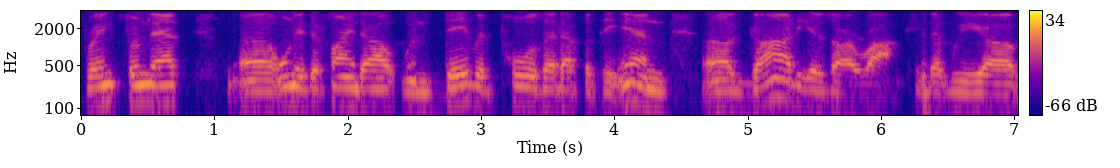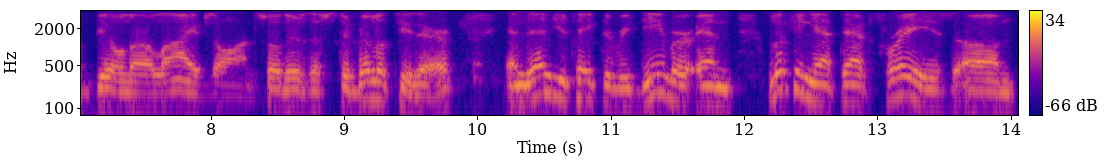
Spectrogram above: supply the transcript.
strength from that uh, only to find out when David pulls that up at the end, uh, God is our rock that we uh, build our lives on. So there's a stability there. And then you take the Redeemer, and looking at that phrase, um,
